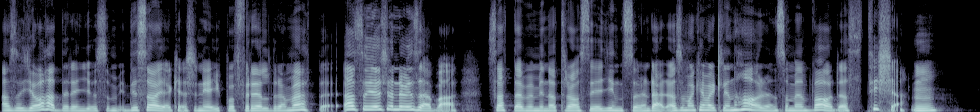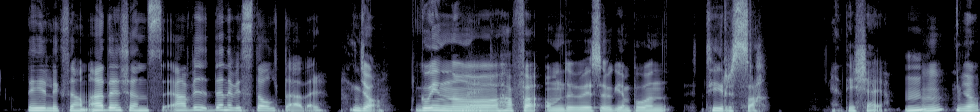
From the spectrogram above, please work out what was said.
alltså jag hade den ju, som, det sa jag kanske när jag gick på föräldramöte. Alltså jag kände mig så här bara, satt där med mina trasiga jeans och den där. Alltså man kan verkligen ha den som en vardagstisha. Mm. Det är liksom, ja den känns, ja, vi, den är vi stolta över. Ja, gå in och Verkligen. haffa om du är sugen på en Tirsa. En tisha ja. Mm. Mm, ja.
